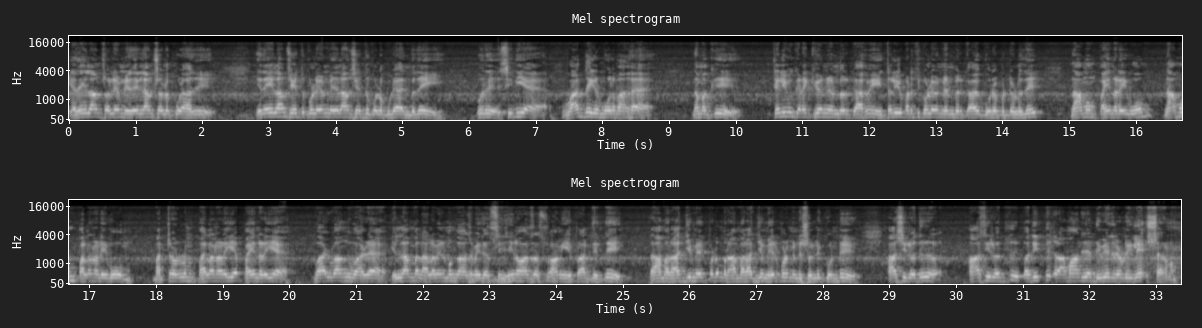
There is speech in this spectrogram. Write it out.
எதையெல்லாம் சொல்ல வேண்டும் எதையெல்லாம் சொல்லக்கூடாது? எதையெல்லாம் சேர்த்துக்கொள்ள வேண்டும் எதையெல்லாம் சேர்த்துக்கொள்ளக்கூடாது என்பதை ஒரு சிறிய வார்த்தைகள் மூலமாக நமக்கு தெளிவு கிடைக்க வேண்டும் என்பதற்காகவே தெளிவுபடுத்திக் கொள்ள வேண்டும் என்பதற்காக கூறப்பட்டுள்ளது. நாமும் பயனடைவோம் நாமும் பலனடைவோம். மற்றவர்களும் பலனடைய பயனடைய வாழ்வாங்கு வாழ எல்லாம் வல்ல அளவின் மங்கா ஸ்ரீ சீனிவாச சுவாமியை பிரார்த்தித்து ராமராஜ்யம் ஏற்படும் ராமராஜ்யம் ஏற்படும் என்று சொல்லிக்கொண்டு ஆசீர்வது ஆசீர்வதித்து பதித்து ராமானுஜ திவ்ய திரவிடிகளே சரணம்.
